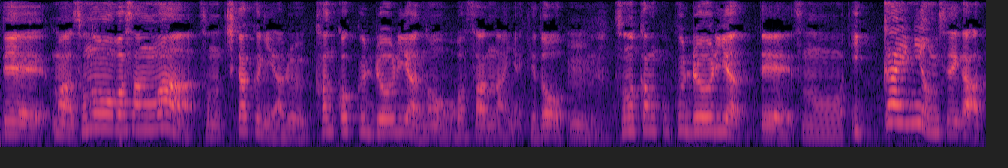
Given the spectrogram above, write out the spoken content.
でまあそのおばさんはその近くにある韓国料理屋のおばさんなんやけど、うん。その韓国料理屋ってその1階にお店があっ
